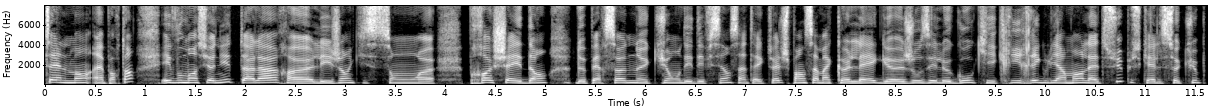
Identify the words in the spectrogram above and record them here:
tellement important. Et vous mentionniez tout à l'heure euh, les gens qui sont euh, proches aidants de personnes qui ont des déficiences intellectuelles. Je pense à ma collègue euh, José Legault qui écrit régulièrement là-dessus puisqu'elle s'occupe,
